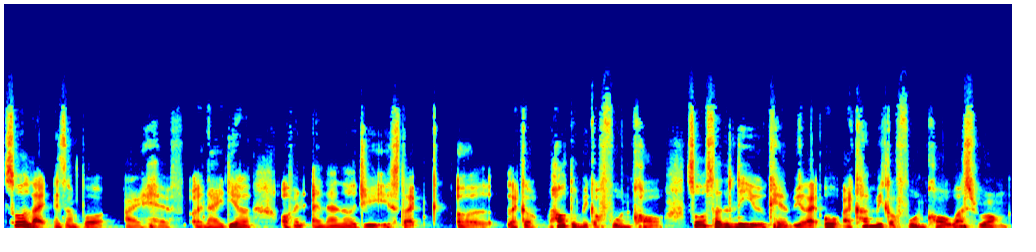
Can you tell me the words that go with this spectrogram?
So like example, I have an idea of an analogy is like uh like a how to make a phone call. So suddenly you can be like, oh, I can't make a phone call. What's wrong?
